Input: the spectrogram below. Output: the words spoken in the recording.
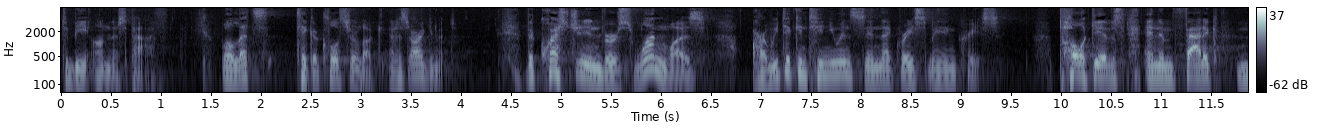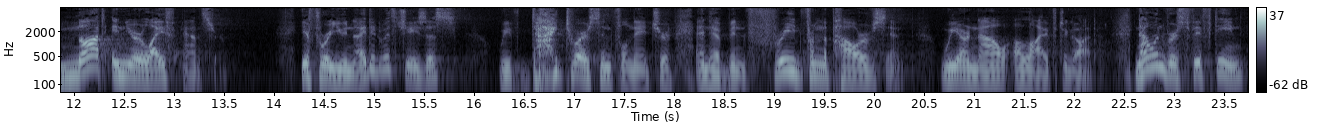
to be on this path? Well, let's take a closer look at his argument. The question in verse 1 was Are we to continue in sin that grace may increase? Paul gives an emphatic, not in your life answer. If we're united with Jesus, We've died to our sinful nature and have been freed from the power of sin. We are now alive to God. Now, in verse 15,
